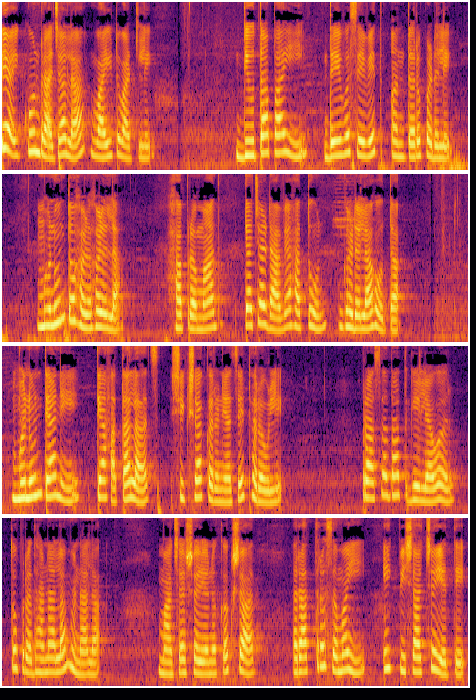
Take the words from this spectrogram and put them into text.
ते ऐकून राजाला वाईट वाटले. द्यूतापायी देवसेवेत अंतर पडले. म्हणून तो हळहळला. हा प्रमाद त्याच्या डाव्या हातून घडला होता. म्हणून त्याने त्या हातालाच शिक्षा करण्याचे ठरवले. प्रासादात गेल्यावर तो प्रधानाला म्हणाला माझ्या शयनकक्षात रात्रसमयी एक पिशाच येते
